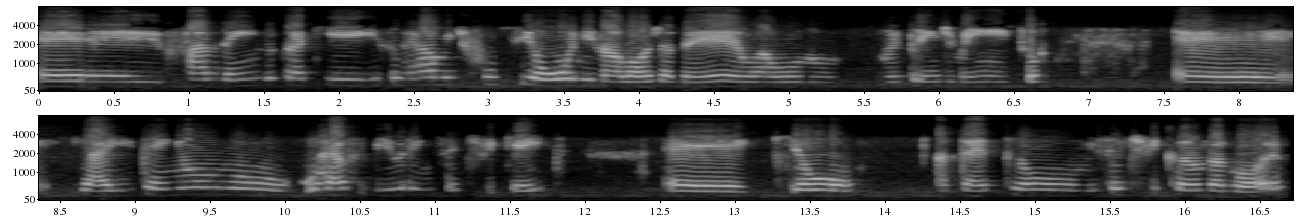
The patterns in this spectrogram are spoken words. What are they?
é, fazendo para que isso realmente funcione na loja dela ou no, no empreendimento. É, e aí tem o, o Health Building Certificate, é, que eu até estou me certificando agora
